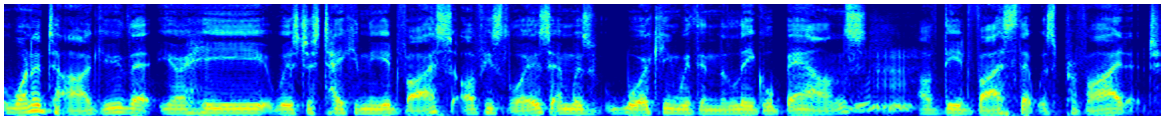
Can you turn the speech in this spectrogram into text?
wanted to argue that you know he was just taking the advice of his lawyers and was working within the legal bounds of the advice that was provided.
